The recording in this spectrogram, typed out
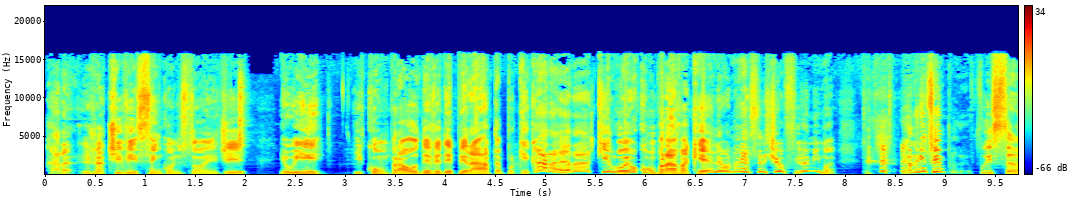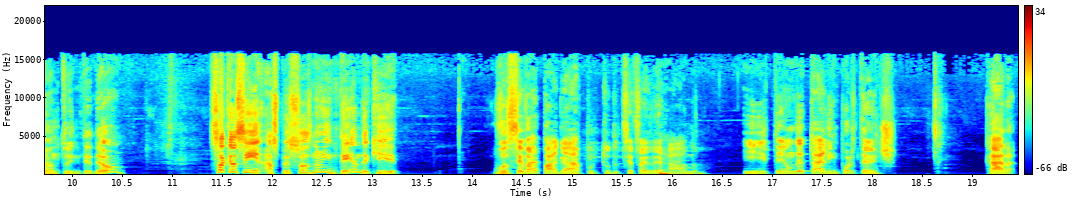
Cara, eu já tive sem condições de eu ir e comprar o DVD pirata, porque, cara, era aquilo. Ou eu comprava aquele, eu não assistia o filme, mano. Eu nem sempre fui santo, entendeu? Só que assim, as pessoas não entendem que você vai pagar por tudo que você faz errado. E tem um detalhe importante. Cara,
